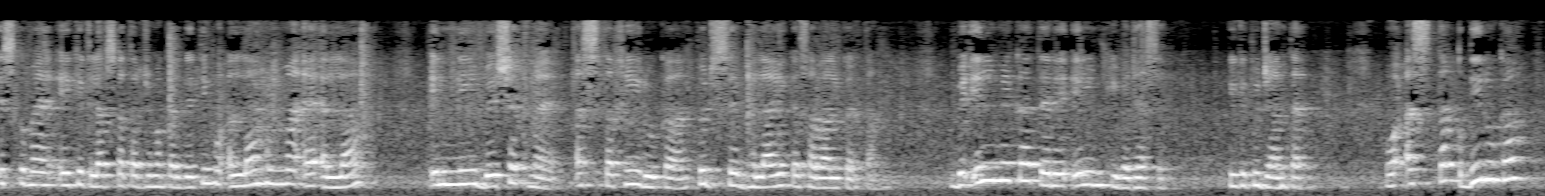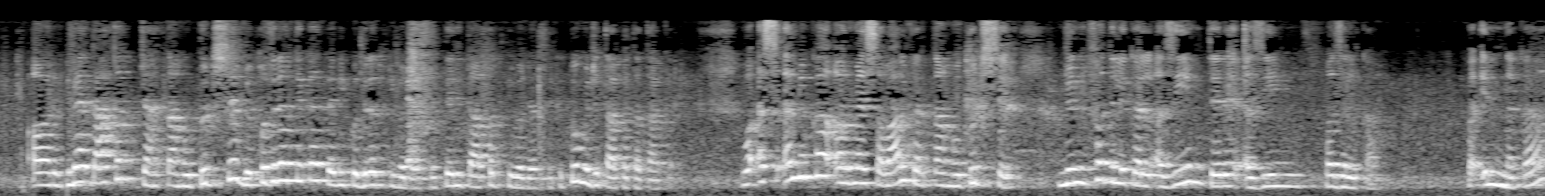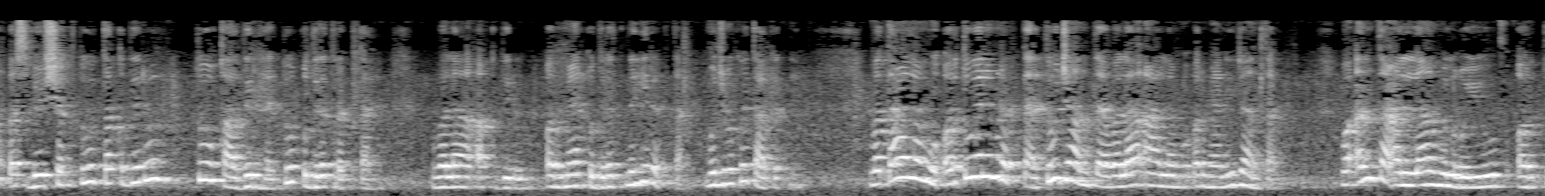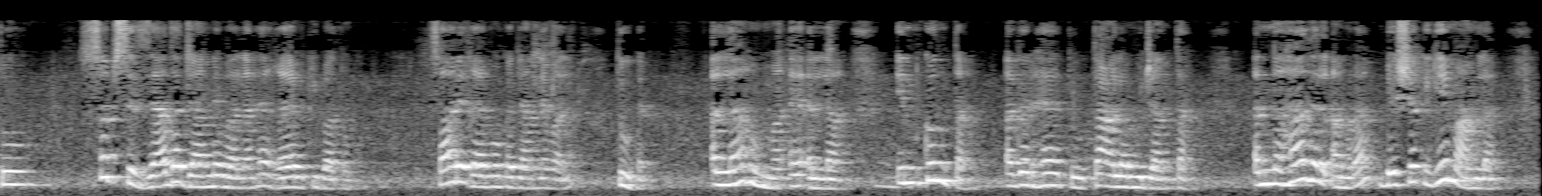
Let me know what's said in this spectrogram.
اس کو میں ایک ایک لفظ کا ترجمہ کر دیتی ہوں۔ اللہ اے اللہ، انی بے شک میں استخیر کا تجھ سے بھلائی کا سوال کرتا ہوں۔ بے علم کا تیرے علم کی وجہ سے، کیونکہ تو جانتا ہے۔ وہ استقدیر کا اور میں طاقت چاہتا ہوں تجھ سے، بے قدرت کا تیری قدرت کی وجہ سے، تیری طاقت کی وجہ سے کہ تو مجھے طاقت عطا کرے۔ وہ اسل کا اور میں سوال کرتا ہوں تجھ سے، من فضل کل عظیم تیرے عظیم فضل کا۔ ان کا بس بے شک تو تقدر، تو قادر ہے، تو قدرت رکھتا ہے۔ ولا اقدر اور میں قدرت نہیں رکھتا، مجھ میں کوئی طاقت نہیں۔ و تعلم اور تو علم رکھتا ہے، تو جانتا ہے۔ ولا عالم اور میں نہیں جانتا۔ وہ انت علام الغیوب اور تو سب سے زیادہ جاننے والا ہے غیب کی باتوں کو۔ سارے غیبوں کا جاننے والا تو ہے۔ اللہ اے اللہ، ان کنتا اگر ہے تو تعلم جانتا۔ انہاد الامر بے شک یہ معاملہ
